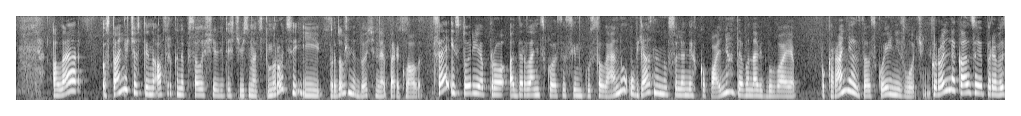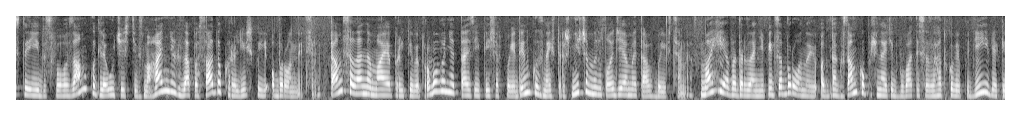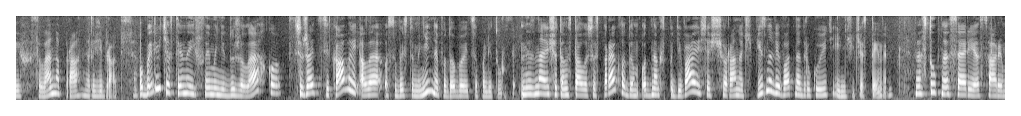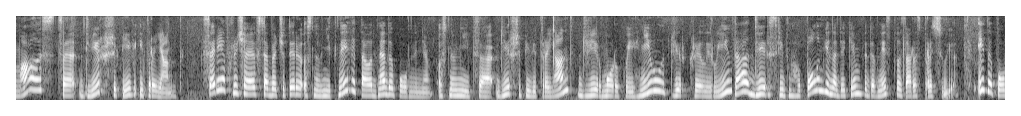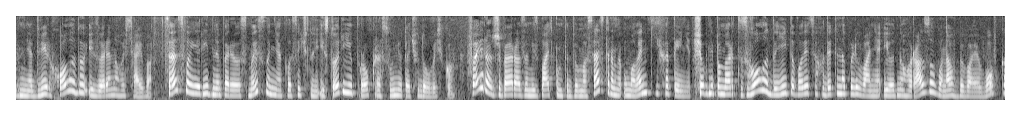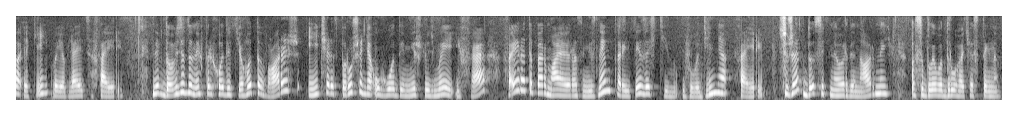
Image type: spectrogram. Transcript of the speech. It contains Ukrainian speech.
Але Останню частину авторка написала ще в 2018 році, і продовження досі не переклали. Це історія про адерландську асасинку Селену, ув'язнену в соляних копальнях, де вона відбуває покарання за скоєні злочини. Король наказує перевести її до свого замку для участі в змаганнях за посаду королівської оборонниці. Там Селена має пройти випробування та зійтися в поєдинку з найстрашнішими злодіями та вбивцями. Магія в Адерлені під забороною, однак в замку починають відбуватися загадкові події, в яких Селена прагне розібратися. Обидві частини йшли мені дуже легко. Сюжет цікавий, але особисто мені не подобаються палітурки. Не знаю, що там сталося з перекладом, однак сподіваюся, що рано чи пізно Віват надрукують інші частини. Наступна серія Сари Маус це Двір шипів і троянд. Серія включає в себе чотири основні книги та одне доповнення. Основні це двір шипів і троянд, двір мороку і гніву, двір крил і руїн та двір срібного полум'я, над яким видавництво зараз працює. І доповнення двір холоду і зоряного сяйва. Це своєрідне переосмислення класичної історії про красуню та чудовисько. Фейра живе разом із батьком та двома сестрами у маленькій хатині. Щоб не померти з голоду, їй доводиться ходити на полювання, і одного разу вона вбиває вовка, який виявляється фейрі. Невдовзі до них приходить його товариш, і через порушення угоди між людьми і фе Фейра тепер має разом із ним перейти за стіну у володіння Фейрі. Сюжет досить неординарний, особливо друга частина.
